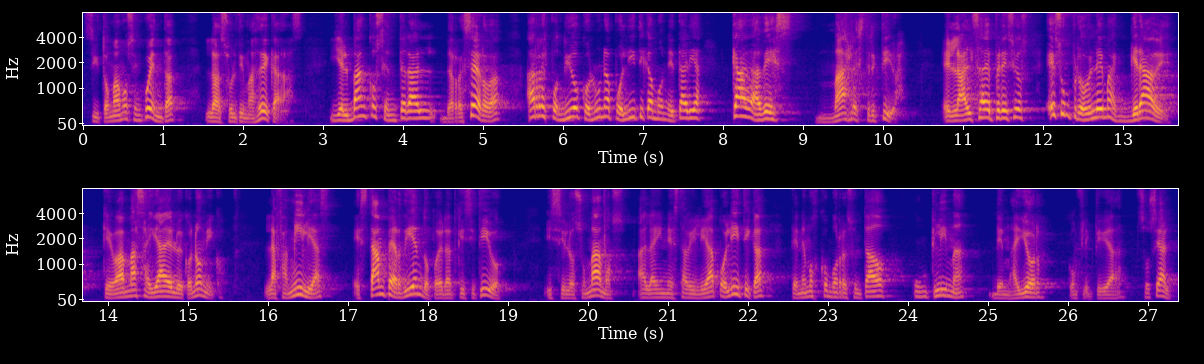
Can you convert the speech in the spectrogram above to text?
si tomamos en cuenta las últimas décadas. Y el Banco Central de Reserva ha respondido con una política monetaria cada vez más restrictiva. El alza de precios es un problema grave que va más allá de lo económico. Las familias están perdiendo poder adquisitivo y si lo sumamos a la inestabilidad política, tenemos como resultado un clima de mayor conflictividad social.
